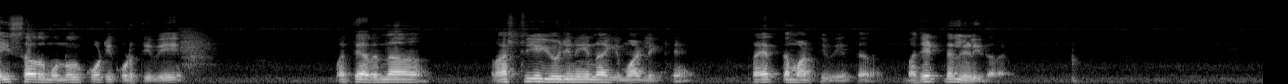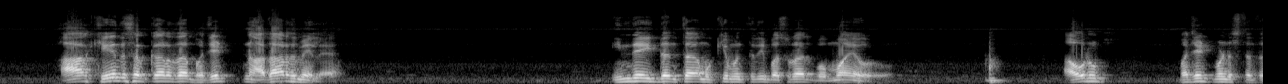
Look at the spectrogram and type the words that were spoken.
ಐದು ಸಾವಿರದ ಮುನ್ನೂರು ಕೋಟಿ ಕೊಡ್ತೀವಿ, ಮತ್ತು ಅದನ್ನು ರಾಷ್ಟ್ರೀಯ ಯೋಜನೆಯನ್ನಾಗಿ ಮಾಡಲಿಕ್ಕೆ ಪ್ರಯತ್ನ ಮಾಡ್ತೀವಿ ಅಂತ ಬಜೆಟ್ನಲ್ಲಿ ಹೇಳಿದ್ದಾರೆ. ಆ ಕೇಂದ್ರ ಸರ್ಕಾರದ ಬಜೆಟ್ನ ಆಧಾರದ ಮೇಲೆ ಹಿಂದೆ ಇದ್ದಂಥ ಮುಖ್ಯಮಂತ್ರಿ ಬಸವರಾಜ ಬೊಮ್ಮಾಯಿ ಅವರು ಅವರು ಬಜೆಟ್ ಮಂಡಿಸಿದಂಥ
